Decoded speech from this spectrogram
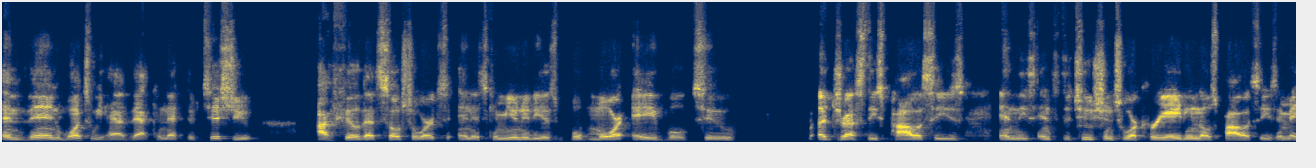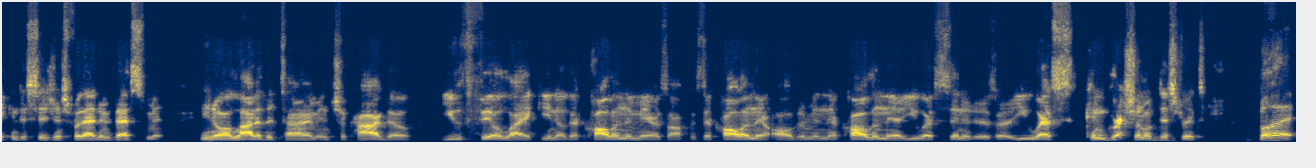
And then once we have that connective tissue, I feel that social works in its community is more able to address these policies and these institutions who are creating those policies and making decisions for that investment. You know, a lot of the time in Chicago, youth feel like, you know, they're calling the mayor's office, they're calling their aldermen, they're calling their US senators or US congressional districts, but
